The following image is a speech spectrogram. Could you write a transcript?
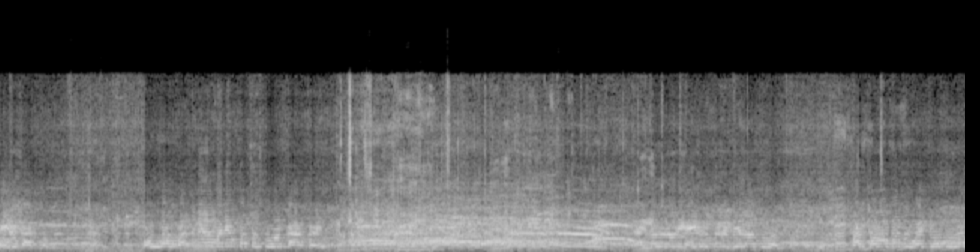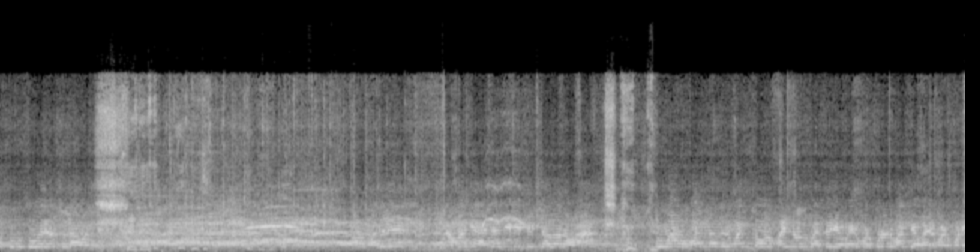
ಐದಕ್ಕೆ ಆಗ್ತದೆ ಹೌದು ನಾವು ಬಂದ ಮೇಲೆ ಮನೆ ಪತ್ರ ತಗೊಂಡ್ ಕಾಣ್ತಾರೆ ನೀಲಂತಿಕೆ ಯಾಕಂದ್ರೆ ಮತ್ತ ಅವ ಬಂದು ವಾದ್ಯ ಹೋಗ್ತದ ಸುಮ್ಮ ತಗೋರಿ ಅಂತ ನಾವು ಮೊದಲೇ ನಮ್ಮಂಗೆ ಅಡ್ಡಾದಿಡಿ ಸಿಕ್ಕಲ್ಲ ನಾವ ಸುಮ್ಮ ಬಂದ್ರೆ ಮತ್ತೆ ಮಣ್ಣು ಒಂದು ಮಾತಾಡಿ ಮಾಡ್ಕೊಂಡು ಮತ್ತೆ ಎಫ್ ಐ ಆರ್ ಮಾಡ್ಕೊಂಡು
